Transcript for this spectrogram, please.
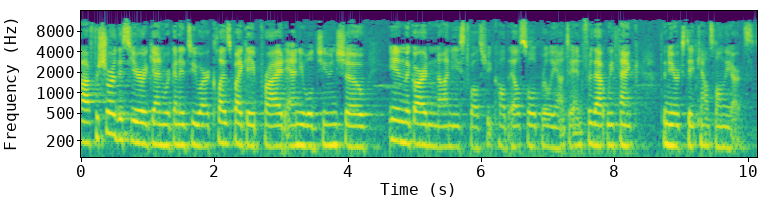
uh, for sure this year again we're going to do our Klez by Gay Pride annual June show in the garden on East 12th Street called El Sol Brillante, and for that we thank the New York State Council on the Arts.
